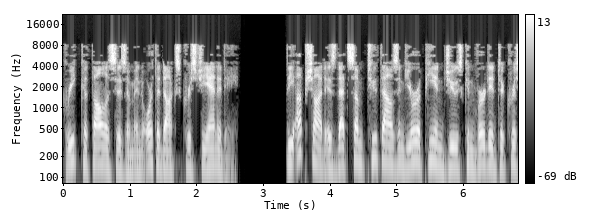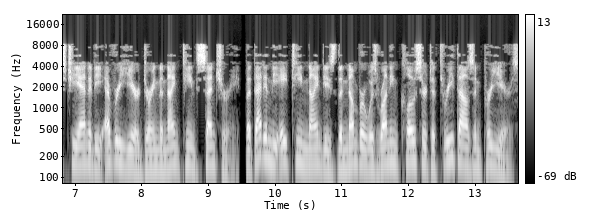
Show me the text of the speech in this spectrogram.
Greek Catholicism and Orthodox Christianity. The upshot is that some 2,000 European Jews converted to Christianity every year during the 19th century, but that in the 1890s the number was running closer to 3,000 per years.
